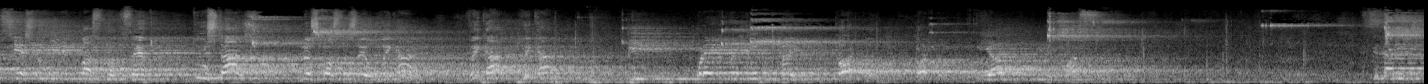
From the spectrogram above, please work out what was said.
Se esta vida que passa não recebe, tu estás nas costas dele. Vem cá, vem cá, vem cá. E para ele um bloqueio. Corta, corta. E abre Pessoalmente,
